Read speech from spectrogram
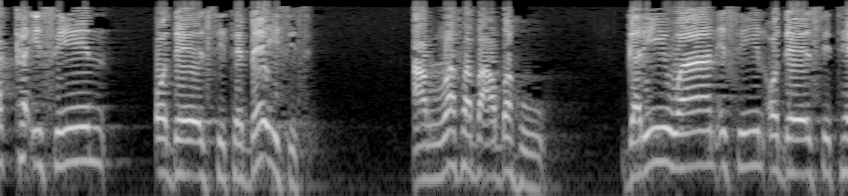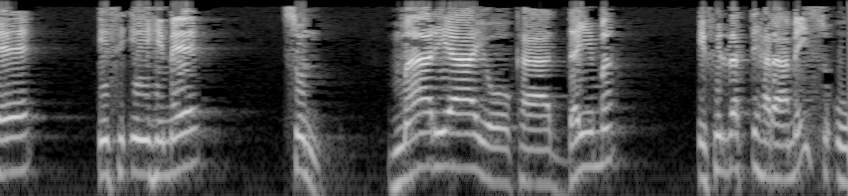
akka isiin odeessite beeysise arrafa bacdahu garii waan isiin odeessitee isi'ii himee sun maariyaa yookaa dayma ifirratti haraameysu'u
